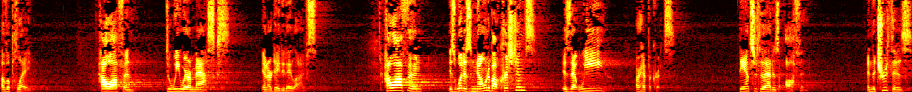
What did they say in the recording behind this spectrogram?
of a play. How often do we wear masks in our day to day lives? How often is what is known about Christians is that we are hypocrites? The answer to that is often. And the truth is,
